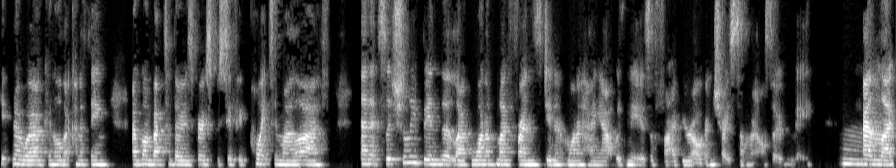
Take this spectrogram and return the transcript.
hypno work and all that kind of thing. I've gone back to those very specific points in my life and it's literally been that like one of my friends didn't want to hang out with me as a five year old and chose someone else over me. Mm. And like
